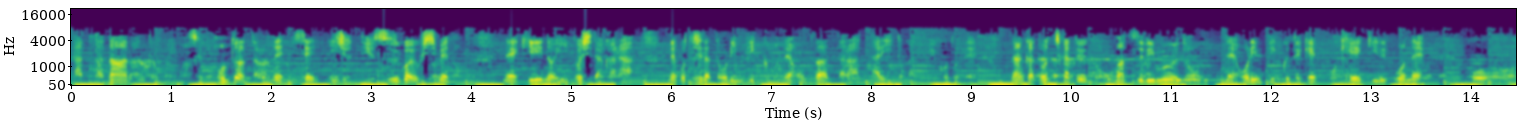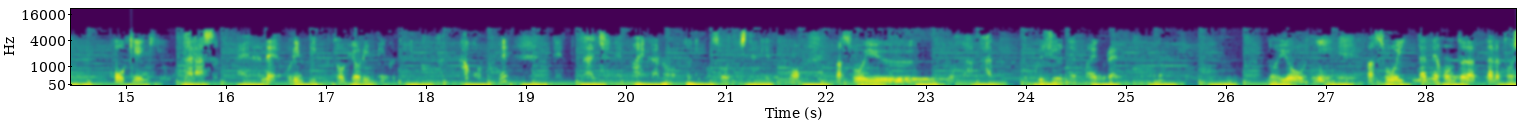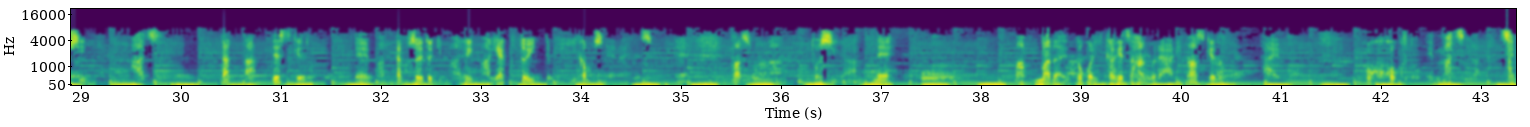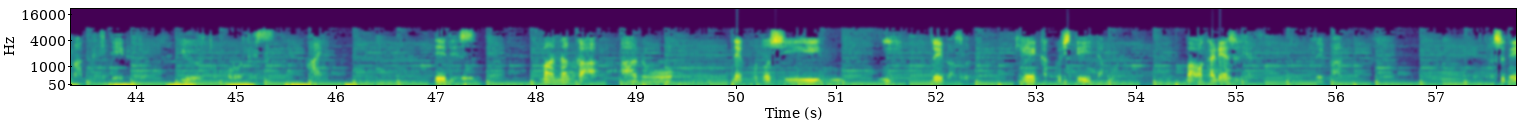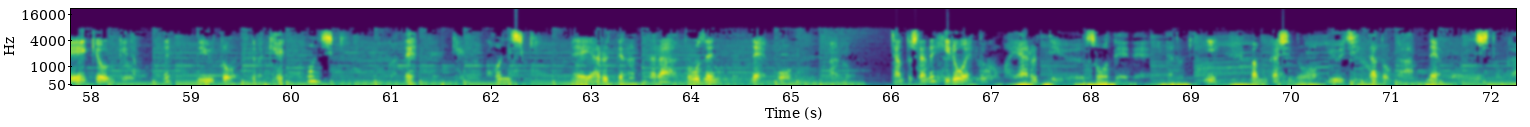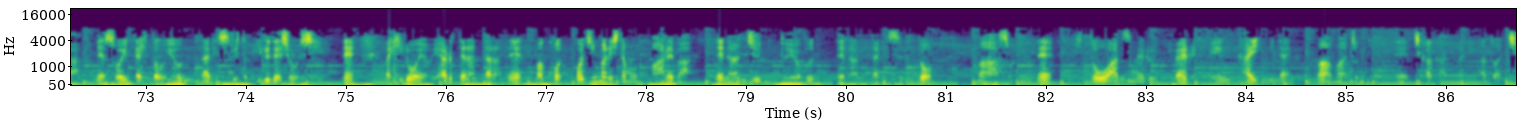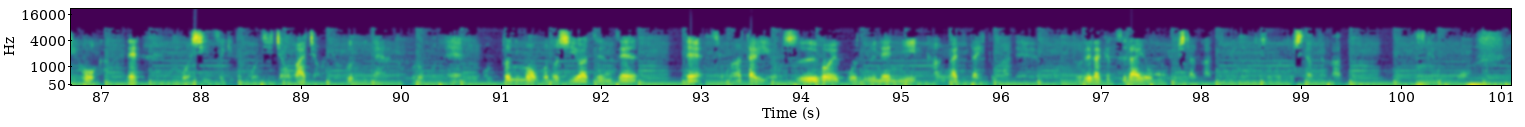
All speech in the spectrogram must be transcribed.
だったなぁなんて思いますけど、本当だったらね、2020っていうすごい節目の、ね、キリのいい年だから、ね、今年だとオリンピックもね、本当だったらあったりとかっていうことで、なんかどっちかというとお祭りムード、ね、オリンピックって結構景気をね、こう、好景気をもたらすみたいなね、オリンピック、東京オリンピックの時も、過去のね、えっと、何十年前かの時もそうでしたけども、まあそういうのがあって、60年前ぐらいのように、まあそういったね、本当だったら年になるはずだったんですけども、ね、全くそういう時真逆と言ってもいいかもしれないですよね。まあそんな年がね、こう、まあまだ残り1ヶ月半ぐらいありますけども、はい、もう、刻々と年末が迫ってきているというところです。はい。でですね、まあなんか、あの、ね、今年に、例えばそう計画していたもの、まあわかりやすいやつで言うと、例えばあの、それで影響を受けたものね、で言うと、例えば結婚式とかね、本式ね、やるってなったら、当然ね、こう、あの、ちゃんとしたね、披露宴とかをやるっていう想定でいたときに、まあ昔の友人だとか、ね、恩師とか、ね、そういった人を呼んだりする人もいるでしょうし、ね、まあ披露宴をやるってなったらね、まあこ、こじんまりしたものもあれば、ね、何十人と呼ぶってなったりすると、まあそういうね、人を集める、いわゆる宴会みたいな、まあまあちょっとね、近かったり、あとは地方からね、こう親戚とかおじいちゃんおばあちゃんを呼ぶみたいなところもね、本当にもう今年は全然ね、そのあたりをすごいこう入念に考えてた人がね、どれだけ辛い思いをしたかっていう、本当その年だったかと思うんですけども、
